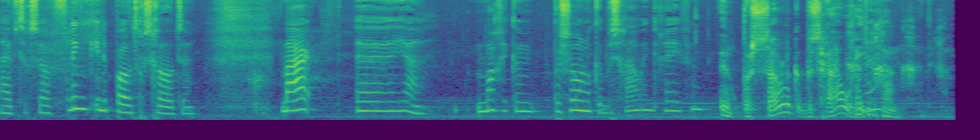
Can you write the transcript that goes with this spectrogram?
Hij heeft zichzelf flink in de poot geschoten. Maar, uh, ja, mag ik een persoonlijke beschouwing geven? Een persoonlijke beschouwing? Gaat uw gang, gaat gang.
